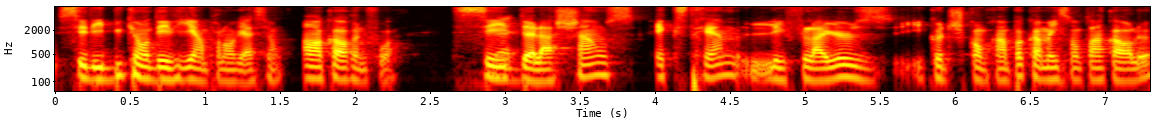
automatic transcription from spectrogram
c'est des buts qui ont dévié en prolongation, encore une fois. C'est de la chance extrême. Les Flyers, écoute, je comprends pas comment ils sont encore là,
